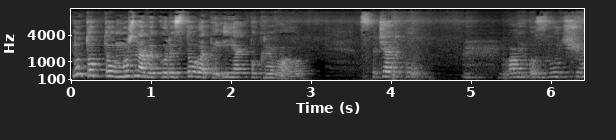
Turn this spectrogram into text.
Ну, тобто можна використовувати і як покривало. Спочатку вам озвучу.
